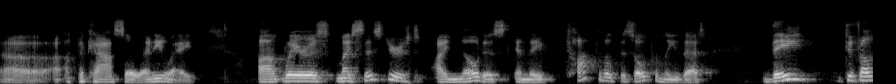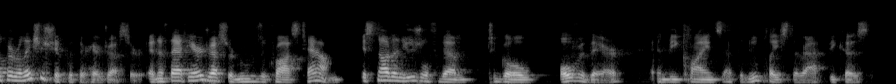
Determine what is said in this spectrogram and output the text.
uh, a Picasso anyway. Uh, whereas my sisters, I noticed, and they've talked about this openly, that they develop a relationship with their hairdresser. And if that hairdresser moves across town, it's not unusual for them to go over there and be clients at the new place they're at because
